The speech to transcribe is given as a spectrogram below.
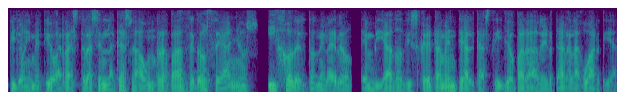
pilló y metió a rastras en la casa a un rapaz de 12 años, hijo del tonelero, enviado discretamente al castillo para alertar a la guardia.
